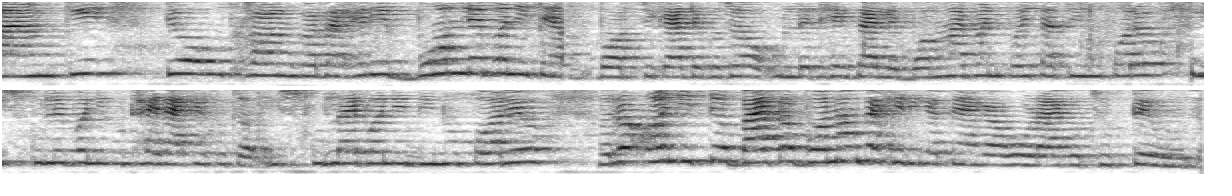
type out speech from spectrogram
पायौँ कि त्यो उत्खनन गर्दाखेरि वनले पनि त्यहाँ पर्ची काटेको छ उसले ठेकदारले वनलाई पनि पैसा दिनु पर्यो स्कुलले पनि उठाइराखेको छ स्कुललाई पनि दिनु पर्यो र अनि त्यो बाटो बनाउँदाखेरिका त्यहाँका ओडाको छुट्टै हुन्छ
